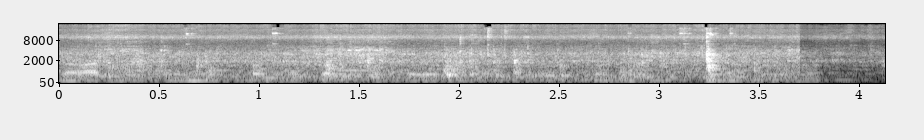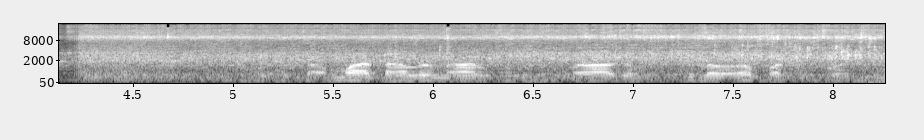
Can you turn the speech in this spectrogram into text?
కారం మొత్తం ముక్కలు టమాటాలు నాలుగు బాగా మిక్సీలో పట్టుకొని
